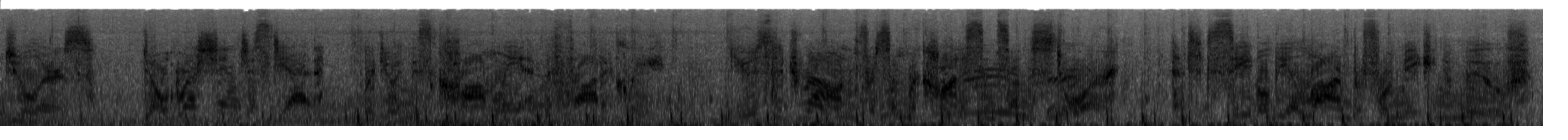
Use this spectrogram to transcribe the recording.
The jewelers. Don't rush in just yet. We're doing this calmly and methodically. Use the drone for some reconnaissance on the store, and to disable the alarm before making a move.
